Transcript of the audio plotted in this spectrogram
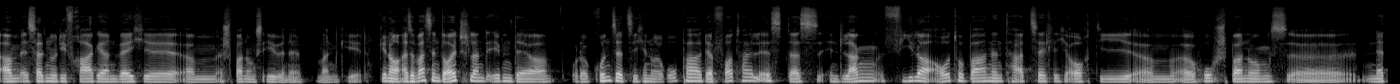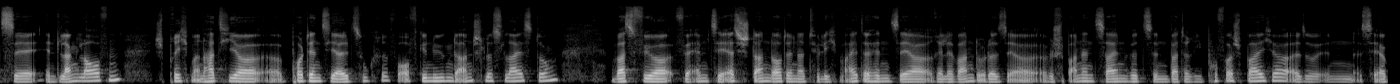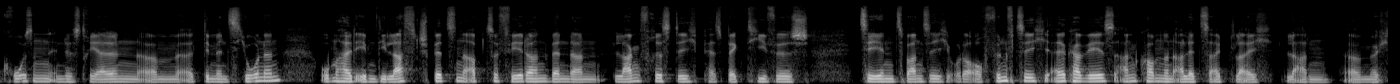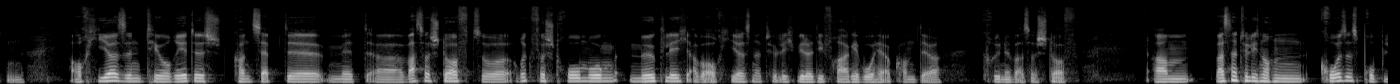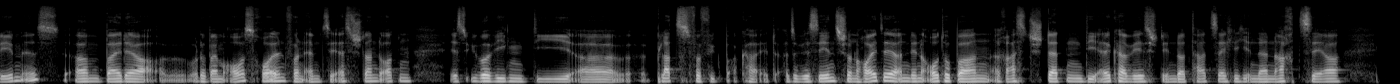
Ähm, ist halt nur die Frage, an welche ähm, Spannungsebene man geht. Genau, also was in Deutschland eben der oder grundsätzlich in Europa der Vorteil ist, dass entlang vieler Autobahnen tatsächlich auch die ähm, äh, Hochspannungsnetze äh, entlanglaufen. Sprich, man hat hier äh, potenziell Zugriff auf genügende Anschlussleistung was für, für MCS-Standorte natürlich weiterhin sehr relevant oder sehr spannend sein wird, sind Batteriepufferspeicher, also in sehr großen industriellen ähm, Dimensionen, um halt eben die Lastspitzen abzufedern, wenn dann langfristig perspektivisch 10, 20 oder auch 50 LKWs ankommen und alle zeitgleich laden äh, möchten. Auch hier sind theoretisch Konzepte mit äh, Wasserstoff zur Rückverstromung möglich, aber auch hier ist natürlich wieder die Frage, woher kommt der grüne Wasserstoff. Ähm, was natürlich noch ein großes Problem ist ähm, bei der oder beim Ausrollen von MCS-Standorten, ist überwiegend die äh, Platzverfügbarkeit. Also wir sehen es schon heute an den Autobahnraststätten. Die LKWs stehen dort tatsächlich in der Nacht sehr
